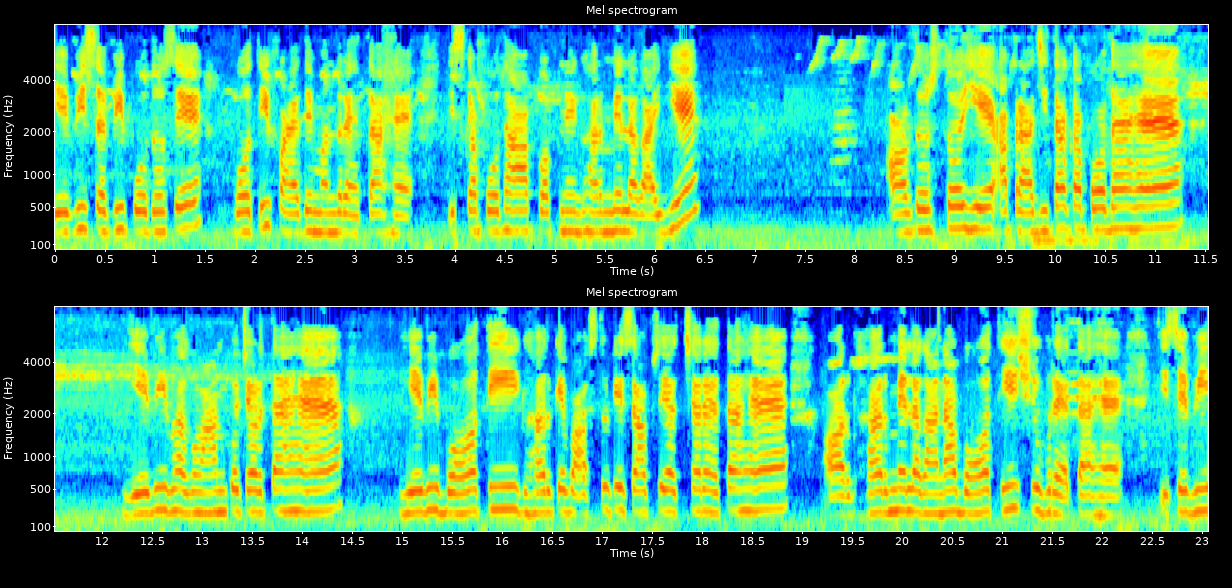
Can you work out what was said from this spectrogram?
ये भी सभी पौधों से बहुत ही फ़ायदेमंद रहता है। इसका पौधा आप अपने घर में लगाइए। और दोस्तों, ये अपराजिता का पौधा है। ये भी भगवान को चढ़ता है। ये भी बहुत ही घर के वास्तु के हिसाब से अच्छा रहता है और घर में लगाना बहुत ही शुभ रहता है। इसे भी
